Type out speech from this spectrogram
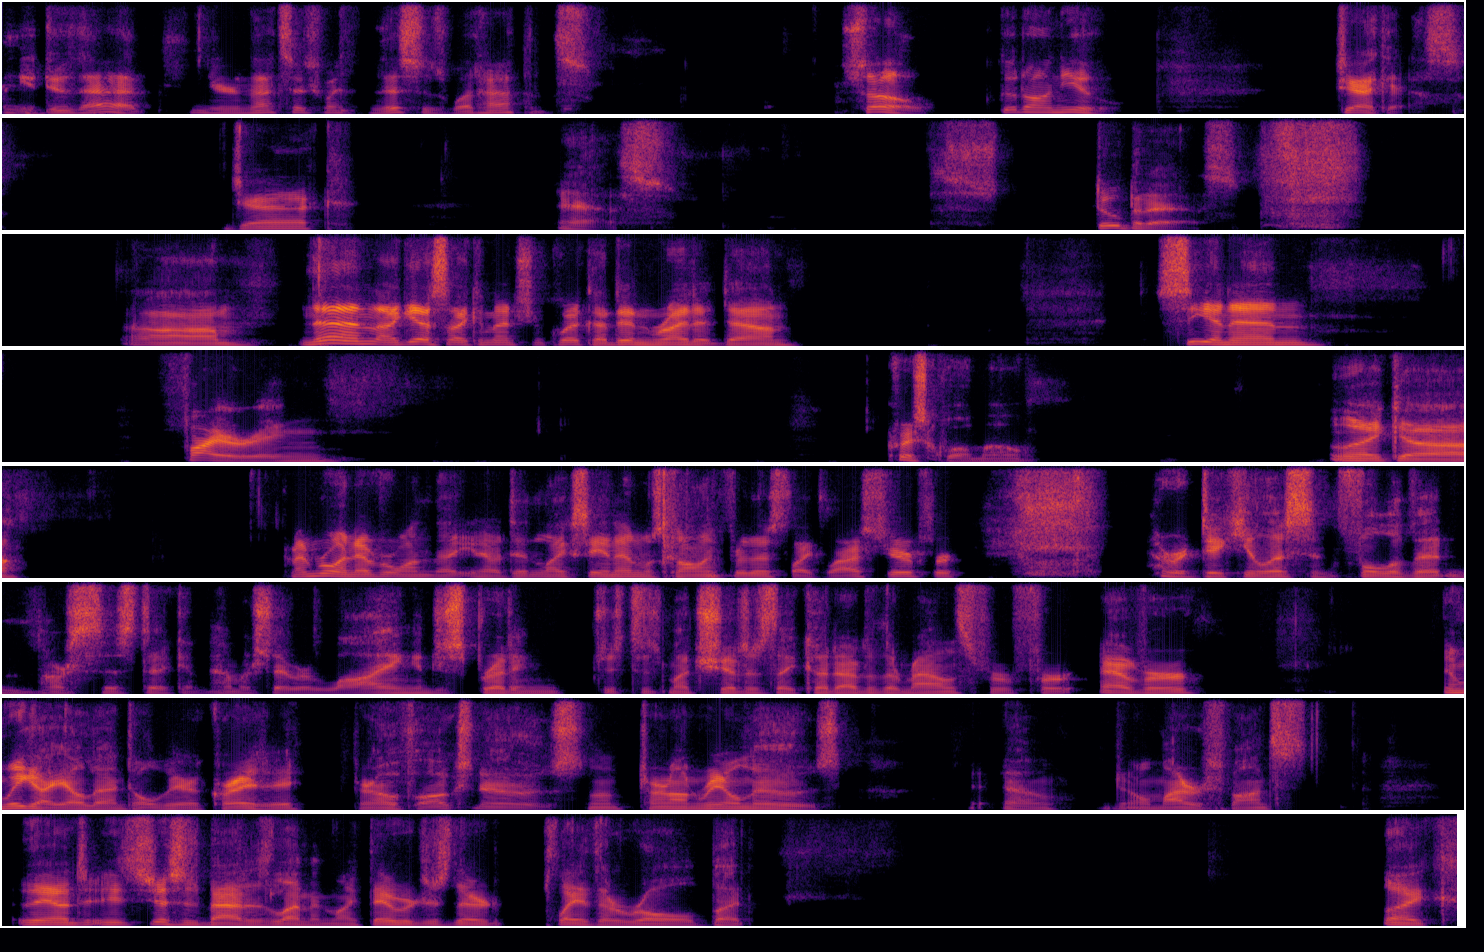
When you do that, you're in that situation. This is what happens. So good on you, jackass. Jack ass. Stupid ass. Um, then I guess I can mention quick. I didn't write it down. CNN firing Chris Cuomo. Like, uh, remember when everyone that you know didn't like CNN was calling for this, like last year, for how ridiculous and full of it and narcissistic, and how much they were lying and just spreading just as much shit as they could out of their mouths for forever. And we got yelled at and told we were crazy. Turn on Fox News. Turn on real news. You know, you know my response. Yeah, it's just as bad as Lemon. Like they were just there to play their role, but like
